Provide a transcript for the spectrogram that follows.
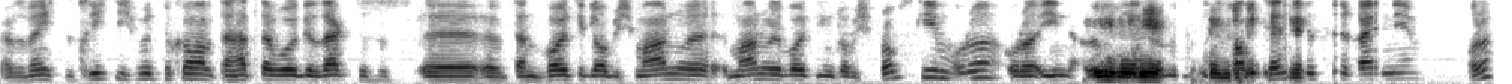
also wenn ich das richtig mitbekommen habe, dann hat er wohl gesagt, dass es, äh, dann wollte, glaube ich, Manuel, Manuel wollte ihm, glaube ich, Props geben, oder? Oder ihn irgendwie Nee, in nee, die Top nee, 10 nee. Liste reinnehmen, oder?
